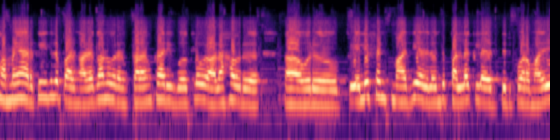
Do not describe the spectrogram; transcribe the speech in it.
செம்மையா இருக்கு. இதுல பாருங்க அழகான ஒரு கலம்காரி ஒர்க்ல ஒரு அழகா ஒரு ஒரு எலிஃபென்ட் மாதிரி அதுல வந்து பல்லக்கில் எடுத்துட்டு போற மாதிரி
